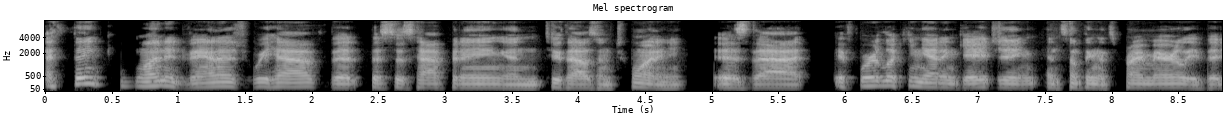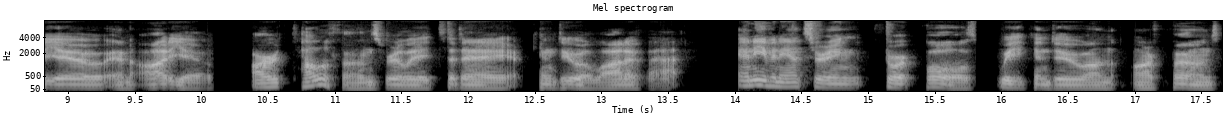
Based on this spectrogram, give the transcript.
I think one advantage we have that this is happening in 2020 is that if we're looking at engaging in something that's primarily video and audio, our telephones really today can do a lot of that. And even answering short polls, we can do on our phones.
